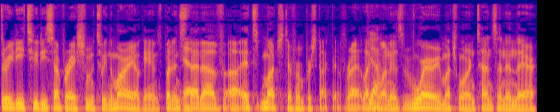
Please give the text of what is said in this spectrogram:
3D, 2D separation between the Mario games, but instead of uh, it's much different perspective, right? Like Yeah. one is very much more intense and in there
